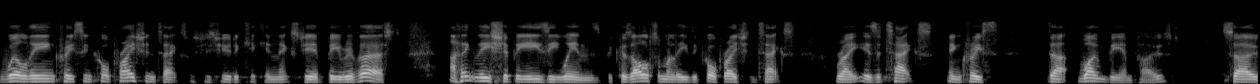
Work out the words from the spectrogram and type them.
Will the increase in corporation tax, which is due to kick in next year, be reversed? I think these should be easy wins because ultimately the corporation tax rate is a tax increase that won't be imposed. So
